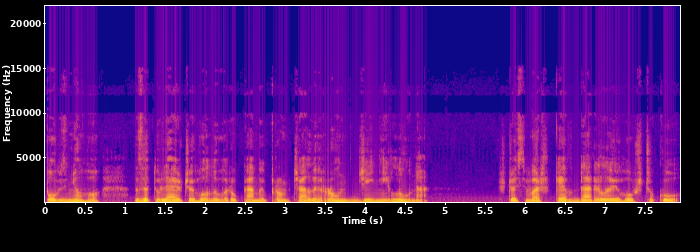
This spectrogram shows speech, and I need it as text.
Повз нього, затуляючи голови руками, промчали Рон, Джіні Луна. Щось важке вдарило його в щуку,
